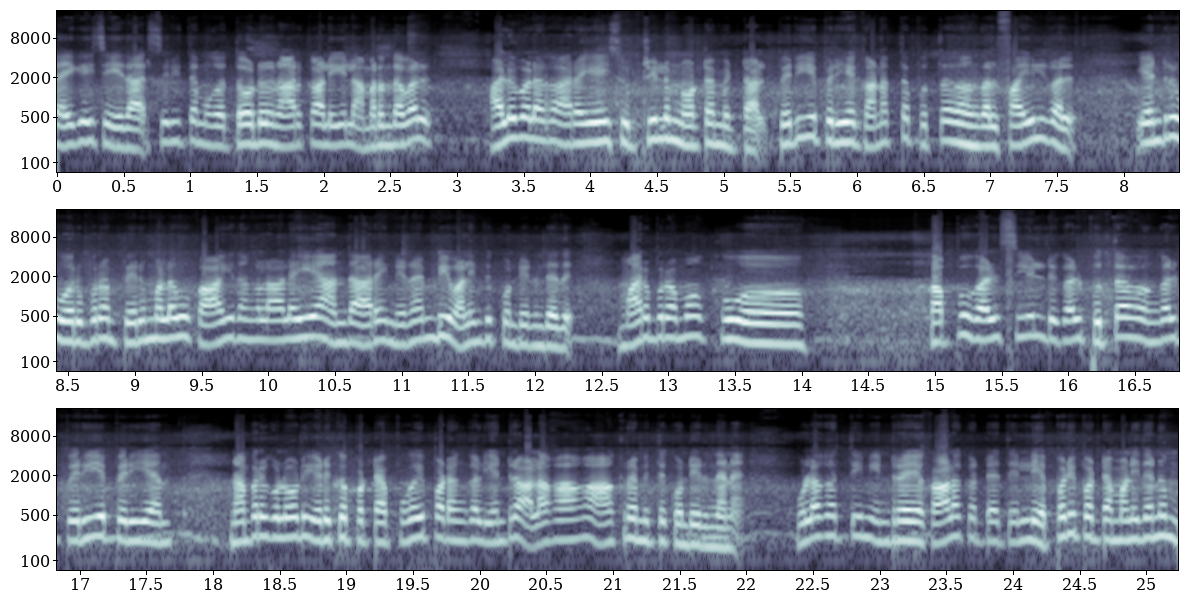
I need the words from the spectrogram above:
சைகை செய்தார். சிரித்த முகத்தோடு நாற்காலியில் அமர்ந்தவள் அலுவலக அறையை சுற்றிலும் நோட்டமிட்டாள். பெரிய பெரிய கனத்த புத்தகங்கள் ஃபைல்கள் என்று ஒருபுறம் பெருமளவு காகிதங்களாலேயே அந்த அறை நிரம்பி வளைந்து கொண்டிருந்தது. மறுபுறமோ கப்புகள் சீல்டுகள் புத்தகங்கள் பெரிய பெரிய நபர்களோடு எடுக்கப்பட்ட புகைப்படங்கள் என்று அழகாக ஆக்கிரமித்து கொண்டிருந்தன. உலகத்தின் இன்றைய காலகட்டத்தில் எப்படிப்பட்ட மனிதனும்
